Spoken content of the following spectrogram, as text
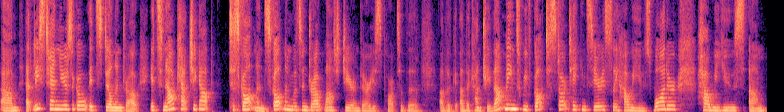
um, at least 10 years ago, it's still in drought. It's now catching up to Scotland. Scotland was in drought last year in various parts of the of the, of the country. That means we've got to start taking seriously how we use water, how we use um,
